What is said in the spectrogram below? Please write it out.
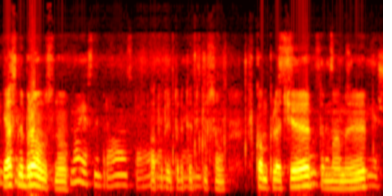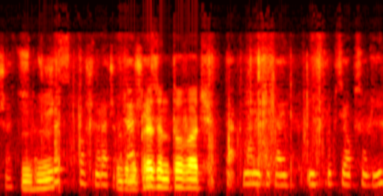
Jasny brąz, no. No jasny brąz, dobra. A tutaj trytytki są w komplecie. Są, To zaraz mamy. będziemy wieszać Mhm. To wszystko, sznureczek Będziemy też jest. prezentować. Tak, mamy tutaj instrukcję obsługi.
